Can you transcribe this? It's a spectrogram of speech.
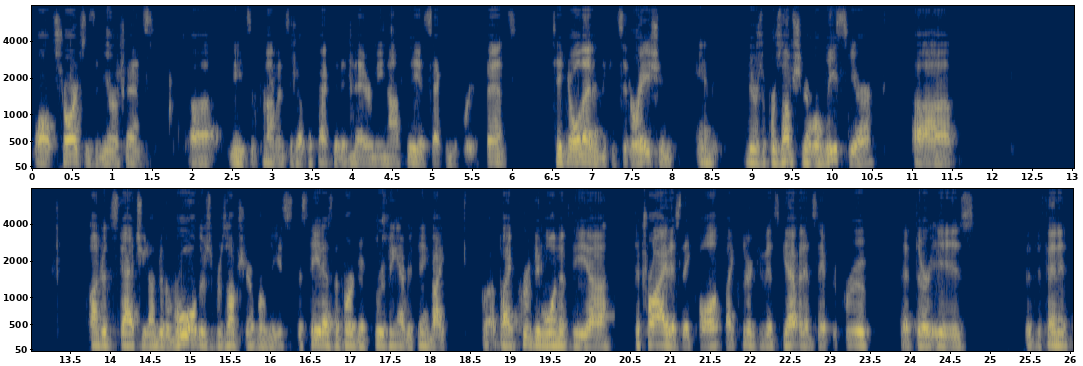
while charged as a NERA offense, uh, made some comments about the fact that it may or may not be a second degree offense. Taking all that into consideration and there's a presumption of release here. Uh, under the statute, under the rule, there's a presumption of release. The state has the burden of proving everything by by proving one of the uh, the triad, as they call it, by clear and convincing evidence. They have to prove that there is the defendant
